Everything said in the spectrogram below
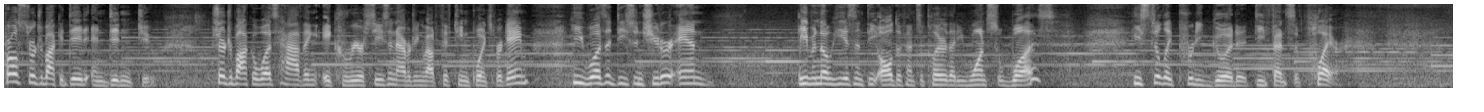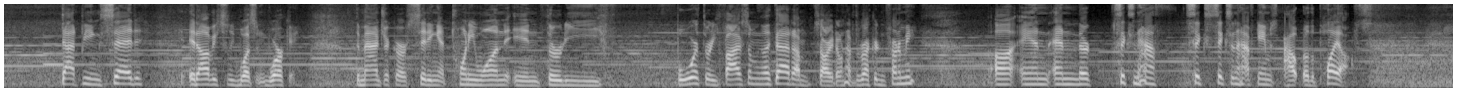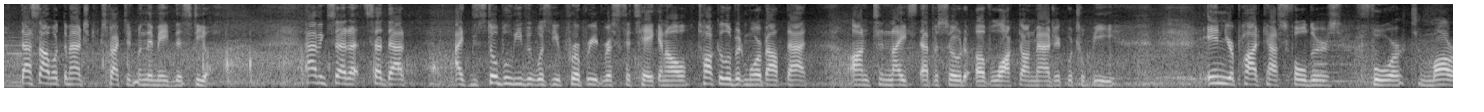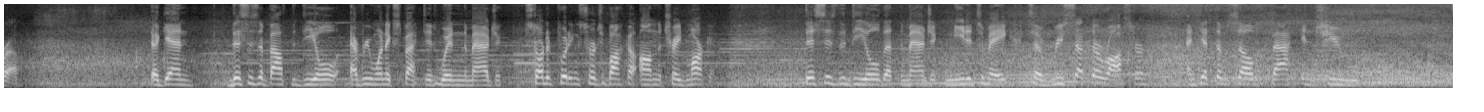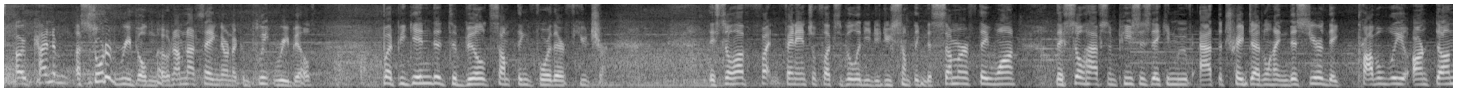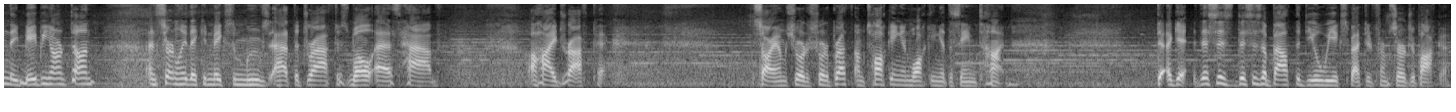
for all Serge did and didn't do, Serge was having a career season, averaging about 15 points per game. He was a decent shooter, and even though he isn't the all defensive player that he once was, he's still a pretty good defensive player. That being said, it obviously wasn't working. The Magic are sitting at 21 in 34, 35, something like that. I'm sorry, I don't have the record in front of me. Uh, and and they're six and a half, six six and a half games out of the playoffs. That's not what the Magic expected when they made this deal. Having said, said that, I still believe it was the appropriate risk to take, and I'll talk a little bit more about that on tonight's episode of Locked On Magic, which will be in your podcast folders for tomorrow. Again, this is about the deal everyone expected when the Magic started putting Serge Ibaka on the trade market. This is the deal that the Magic needed to make to reset their roster and get themselves back into a kind of a sort of rebuild mode. I'm not saying they're in a complete rebuild, but begin to, to build something for their future. They still have financial flexibility to do something this summer if they want. They still have some pieces they can move at the trade deadline this year. They probably aren't done, they maybe aren't done. And certainly they can make some moves at the draft as well as have a high draft pick. Sorry, I'm short, short of breath. I'm talking and walking at the same time. Again, this is this is about the deal we expected from Serge Ibaka.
